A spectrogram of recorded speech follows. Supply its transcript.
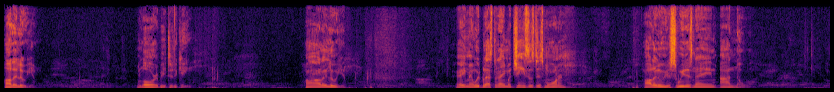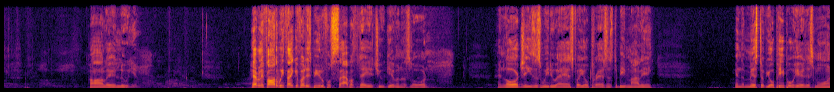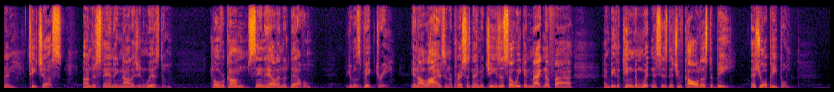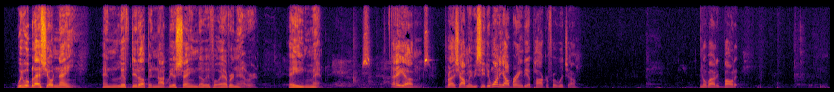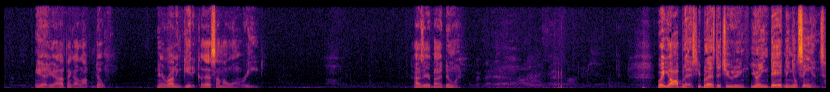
Hallelujah. Glory be to the King. Hallelujah. Amen. We bless the name of Jesus this morning. Hallelujah. Sweetest name I know. Hallelujah. Heavenly Father, we thank you for this beautiful Sabbath day that you've given us, Lord. And Lord Jesus, we do ask for your presence to be mighty in the midst of your people here this morning. Teach us understanding, knowledge, and wisdom to overcome sin, hell, and the devil, give us victory in our lives in the precious name of Jesus so we can magnify and be the kingdom witnesses that you've called us to be as your people. We will bless your name and lift it up and not be ashamed of it forever and ever. Amen. Hey, um, bless y'all may be seated. One of y'all bring the Apocrypha with y'all. Nobody bought it. Yeah, here, I think I locked the door. Here, run and get it, because that's something I want to read. How's everybody doing? Well, y'all blessed. You blessed that you you ain't dead in your sins.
